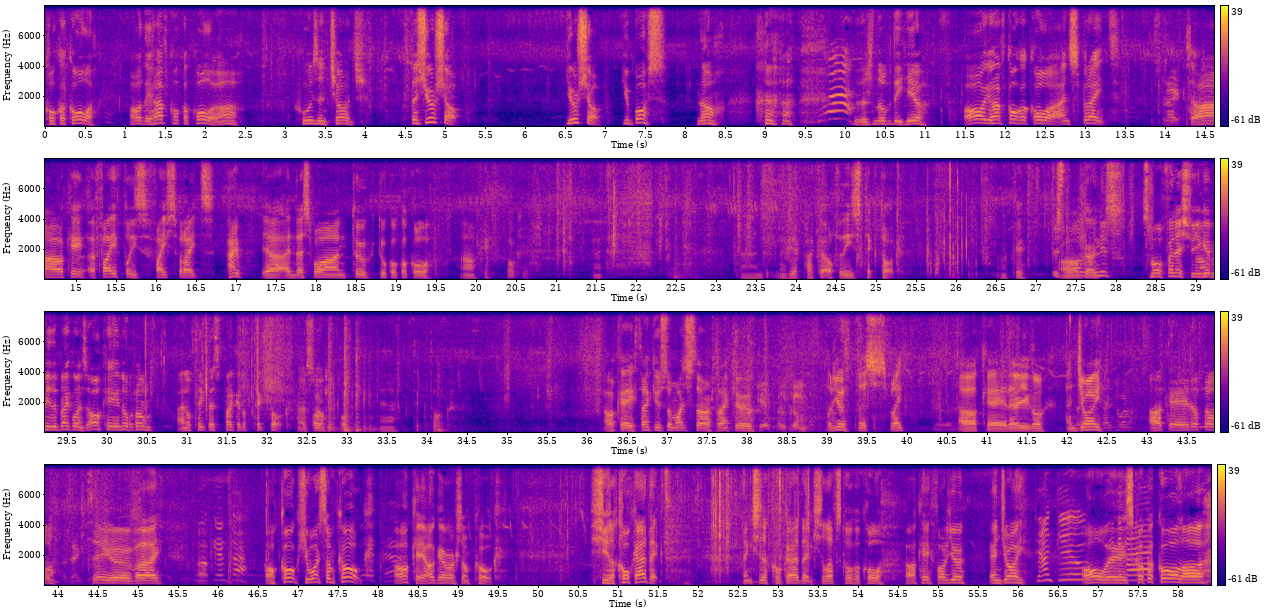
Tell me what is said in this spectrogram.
Coca-Cola. Oh, they have Coca-Cola. Ah, who is in charge? This your shop? Your shop? You boss? No. There's nobody here. Oh, you have Coca-Cola and Sprite. Sprite. Ah, okay. Uh, five, please. Five Sprites. Pipe. Yeah, and this one, two, two Coca-Cola. Ah, Okay, Okay. good. And maybe a packet of these TikTok. Okay. It's Oh, not good. finish. Small finish, will you give me the big ones? Okay, no problem. And I'll take this packet of TikTok as well. Okay, okay. Yeah, TikTok. Okay, thank you so much, sir. Thank you. Okay, welcome. For you, this Sprite. Okay, there you go. Enjoy. Okay, no problem. See you, bye. Oh, Coke, she wants some Coke? Okay, I'll give her some Coke. She's a Coke addict. I think she's a Coke addict. She loves Coca-Cola. Okay, for you. Enjoy. Thank you. Always Coca-Cola.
